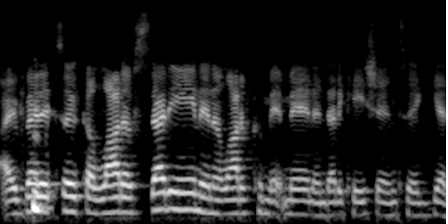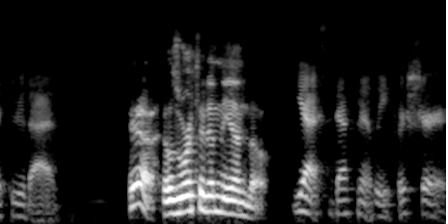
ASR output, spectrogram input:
i bet it took a lot of studying and a lot of commitment and dedication to get through that. Yeah it was worth it in the end though. Yes definitely for sure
